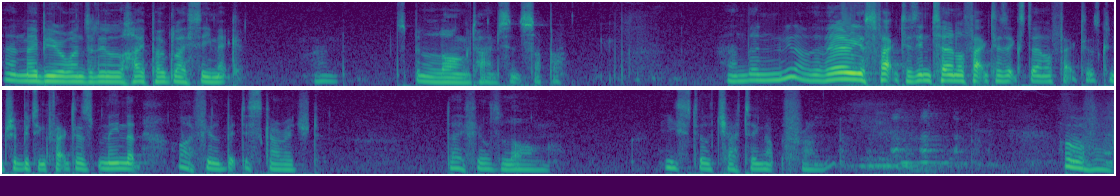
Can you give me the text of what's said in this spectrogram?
and maybe your one's a little hypoglycemic. And it's been a long time since supper. And then, you know, the various factors, internal factors, external factors, contributing factors, mean that Oh, I feel a bit discouraged. Day feels long. He's still chatting up front. oh,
